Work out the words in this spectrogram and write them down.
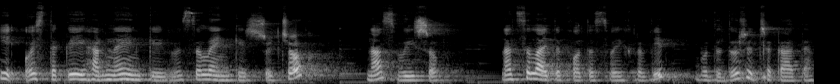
І ось такий гарненький, веселенький шучок у нас вийшов. Надсилайте фото своїх робіт, буду дуже чекати.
